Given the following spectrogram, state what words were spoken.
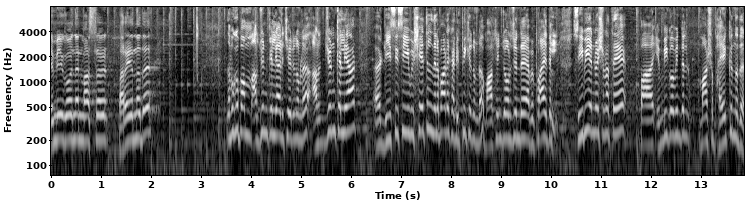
എം വി ഗോവിന്ദൻ മാസ്റ്റർ പറയുന്നത്. നമുക്കിപ്പം അർജുൻ കല്യാട് ചേരുന്നുണ്ട്. Arjun Kalyad D C C വിഷയത്തിൽ നിലപാട് ഘടിപ്പിക്കുന്നുണ്ട്. മാർട്ടിൻ ജോർജിന്റെ അഭിപ്രായത്തിൽ സി ബി അന്വേഷണത്തെ എം വി ഗോവിന്ദൻ മാഷ് ഭയക്കുന്നത്.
